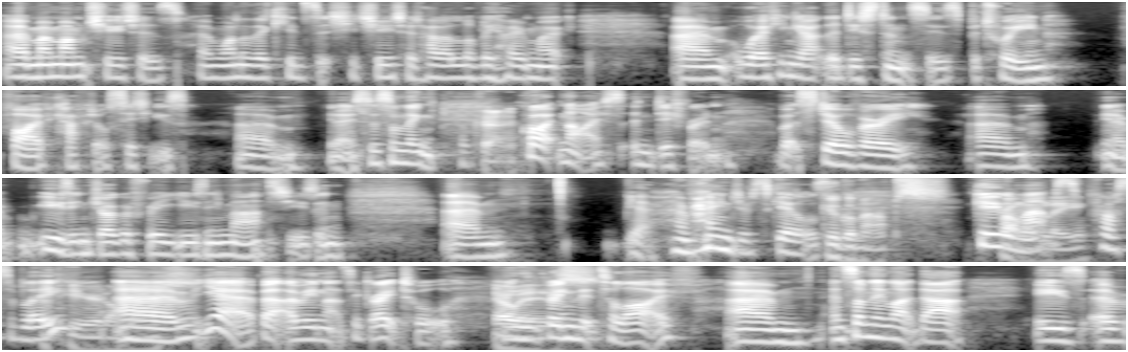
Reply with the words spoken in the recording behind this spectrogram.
Uh, my mum tutors, and one of the kids that she tutored had a lovely homework um, working out the distances between five capital cities. Um, you know, so something okay. quite nice and different, but still very, um, you know, using geography, using maths, using, um, yeah, a range of skills. Google Maps. Google Maps, possibly. Um, yeah, but I mean, that's a great tool. Oh, it, it brings it to life. Um, and something like that is a,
